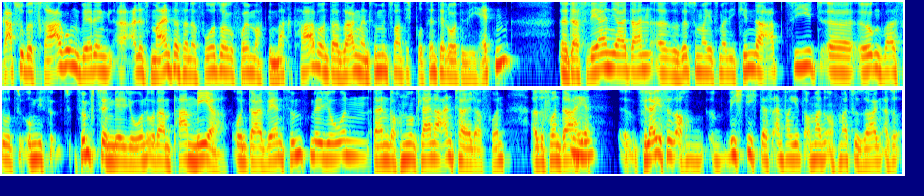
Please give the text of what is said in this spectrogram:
gab so Befragungen, wer denn äh, alles meint, dass er eine Vorsorgevollmacht gemacht habe. Und da sagen dann 25 Prozent der Leute, sie hätten. Das wären ja dann, also selbst wenn man jetzt mal die Kinder abzieht, irgendwas so um die 15 Millionen oder ein paar mehr. Und da wären 5 Millionen dann doch nur ein kleiner Anteil davon. Also von daher, mhm äh, vielleicht ist es auch wichtig, das einfach jetzt auch mal, auch mal zu sagen. Also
